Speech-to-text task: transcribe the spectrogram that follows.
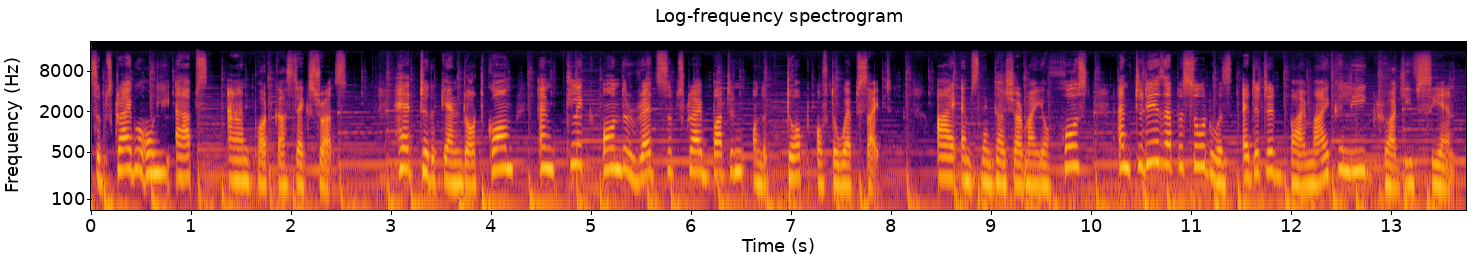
subscriber only apps, and podcast extras head to theken.com and click on the red subscribe button on the top of the website. I am Snigdha Sharma, your host, and today's episode was edited by my colleague Rajiv CN.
